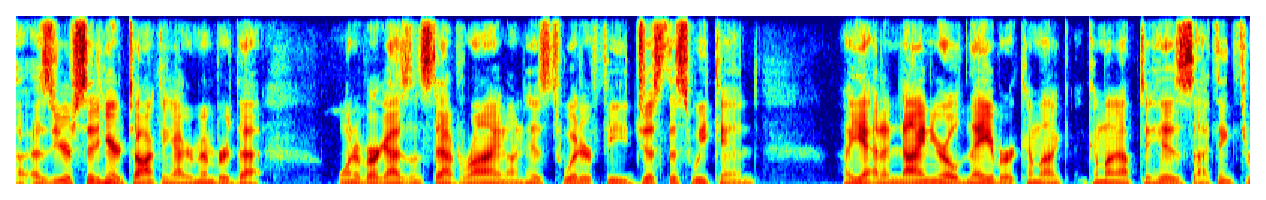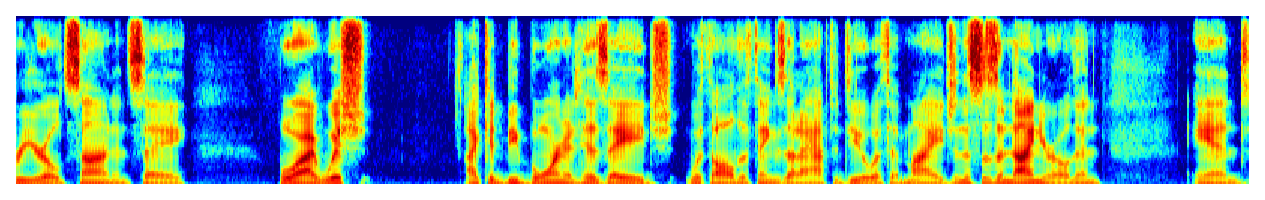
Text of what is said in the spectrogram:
as you're sitting here talking, I remembered that one of our guys on staff, Ryan, on his Twitter feed just this weekend, uh, he had a nine-year-old neighbor come on, come up to his, I think, three-year-old son and say, "Boy, I wish I could be born at his age with all the things that I have to deal with at my age." And this is a nine-year-old, and and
